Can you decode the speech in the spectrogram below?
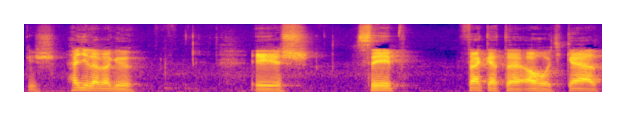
kis hegyi levegő, és szép, fekete, ahogy kell,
